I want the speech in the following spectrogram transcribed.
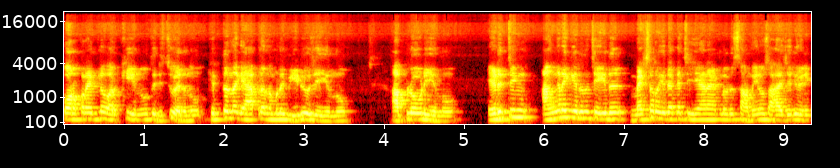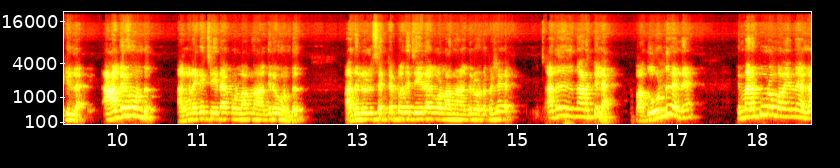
കോർപ്പറേറ്റിൽ വർക്ക് ചെയ്യുന്നു തിരിച്ചു വരുന്നു. കിട്ടുന്ന ഗ്യാപ്പിൽ നമ്മൾ വീഡിയോ ചെയ്യുന്നു അപ്ലോഡ് ചെയ്യുന്നു. എഡിറ്റിംഗ് അങ്ങനെയൊക്കെ ഇരുന്ന് ചെയ്ത് മെഷർ ചെയ്തൊക്കെ ചെയ്യാനായിട്ടുള്ള ഒരു സമയവും സാഹചര്യവും എനിക്കില്ല. ആഗ്രഹമുണ്ട്. അങ്ങനെയൊക്കെ ചെയ്താൽ കൊള്ളാമെന്ന് ആഗ്രഹമുണ്ട് അതിനൊരു സെറ്റപ്പ് ഒക്കെ ചെയ്താൽ കൊള്ളാമെന്ന് ആഗ്രഹമുണ്ട് പക്ഷെ അത് നടക്കില്ല. അപ്പൊ അതുകൊണ്ട് തന്നെ മനഃപൂർവം പറയുന്നതല്ല.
